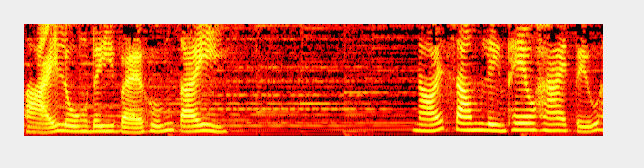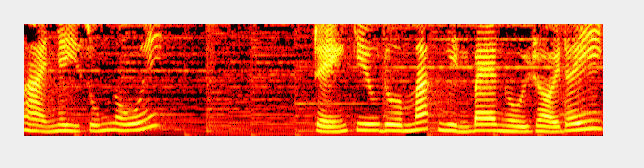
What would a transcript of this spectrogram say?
phải luôn đi về hướng Tây. Nói xong liền theo hai tiểu hài nhi xuống núi. Triển chiêu đưa mắt nhìn ba người rời đi,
